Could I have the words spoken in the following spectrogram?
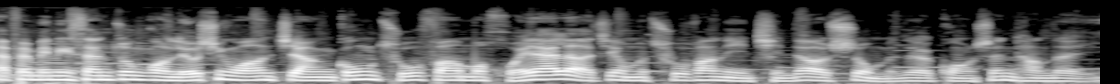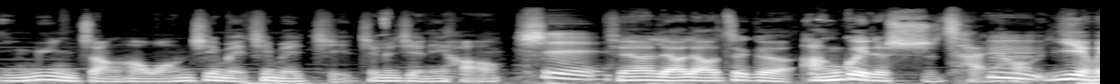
FM 零三中广流行网蒋公厨房，我们回来了。今天我们厨房里请到的是我们的广生堂的营运长哈王静美，静美姐，静美姐你好，是。今天聊聊这个昂贵的食材哈，燕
